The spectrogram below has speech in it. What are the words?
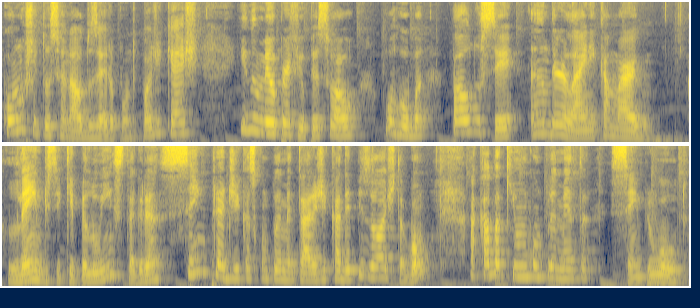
constitucional do zero.podcast e no meu perfil pessoal, o arroba. Lembre-se que pelo Instagram sempre há dicas complementares de cada episódio, tá bom? Acaba que um complementa sempre o outro.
